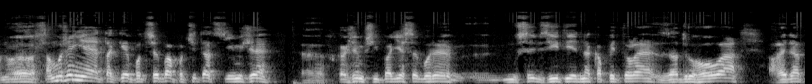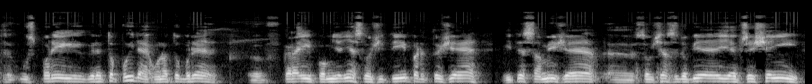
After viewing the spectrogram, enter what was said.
No, samozřejmě, tak je potřeba počítat s tím, že Eh, v každém případě se bude muset vzít jedna kapitole za druhou a hledat úspory, kde to půjde. Ono to bude eh, v kraji poměrně složitý, protože víte sami, že eh, v současné době je v řešení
